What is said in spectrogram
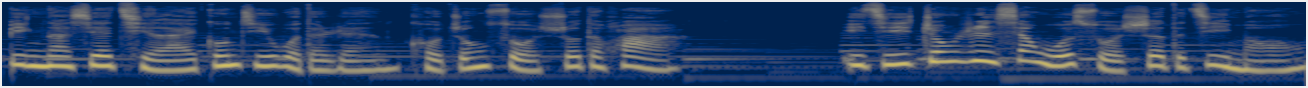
并那些起来攻击我的人口中所说的话，以及终日向我所设的计谋。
